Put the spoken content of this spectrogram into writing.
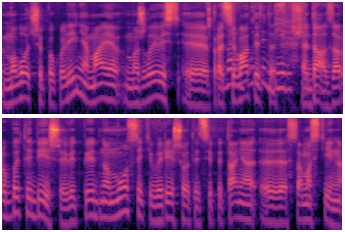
молодше покоління має можливість е, працювати Заробити та- більше, е, да, заробити більше. Відповідно, мусить вирішувати ці питання е, самостійно.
